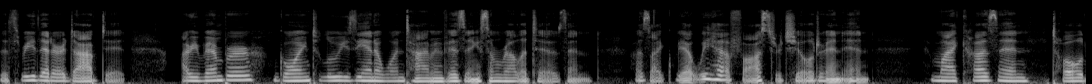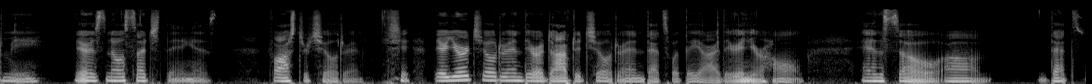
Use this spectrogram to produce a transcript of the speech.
the three that are adopted. I remember going to Louisiana one time and visiting some relatives, and I was like, "Yeah, we have foster children." And my cousin told me there is no such thing as foster children. they're your children, they're adopted children. That's what they are. They're in your home, and so um, that's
